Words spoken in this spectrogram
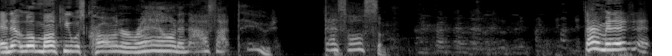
And that little monkey was crawling around and I was like, dude, that's awesome. I mean, it,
